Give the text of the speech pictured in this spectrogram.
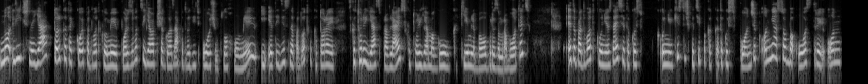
Но лично я только такой подводкой умею пользоваться. Я вообще глаза подводить очень плохо умею. И это единственная подводка, которой, с которой я справляюсь, с которой я могу каким-либо образом работать. Эта подводка у нее, знаете, такой, у нее кисточка типа как такой спонжик. Он не особо острый, он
